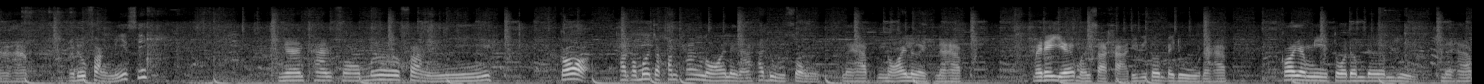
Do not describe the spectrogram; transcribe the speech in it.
นะครับ มาดูฝั่งนี้สิ งาน Transformer ฝั่งนี้ ก็ Transformer จะค่อนข้างน้อยเลยนะ ถ้าดูทรงนะครับน้อยเลยนะครับ ไม่ได้เยอะเหมือนสาขาที่พี่ต้นไปดูนะครับ ก็ยังมีตัวเดิมๆอยู่นะครับ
